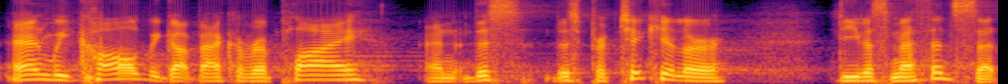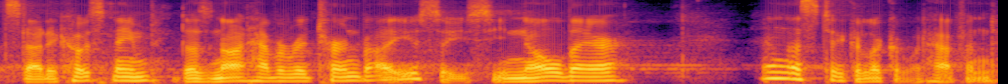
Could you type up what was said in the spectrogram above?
And we called, we got back a reply. And this, this particular dbus method, set static hostname, does not have a return value, so you see null there. And let's take a look at what happened.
